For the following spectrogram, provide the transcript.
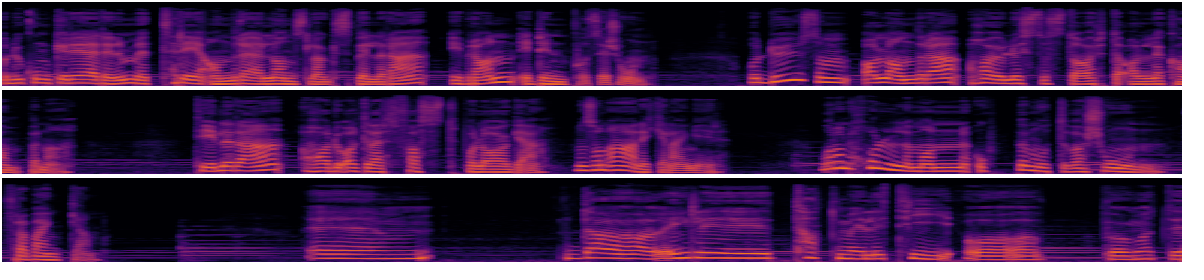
og du konkurrerer med tre andre landslagsspillere i Brann i din posisjon. Og du, som alle andre, har jo lyst til å starte alle kampene. Tidligere har du alltid vært fast på laget, men sånn er det ikke lenger. Hvordan holder man oppe motivasjonen fra benken? Um, det har egentlig tatt meg litt tid å på en måte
